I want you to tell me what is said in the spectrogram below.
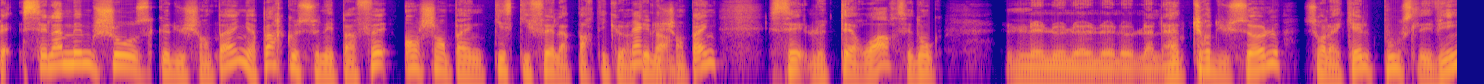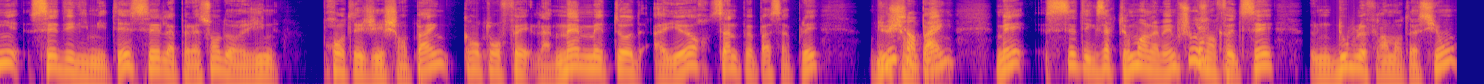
Ben, C'est la même chose que du champagne, à part que ce n'est pas fait en champagne. Qu'est-ce qui fait la particularité du champagne? C'est le terroir, c'est donc le- le- le- le- le- la nature du sol sur laquelle poussent les vignes. C'est délimité, c'est l'appellation d'origine protégée champagne. Quand on fait la même méthode ailleurs, ça ne peut pas s'appeler du, Du champagne, champagne. mais c'est exactement la même chose. En fait, c'est une double fermentation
